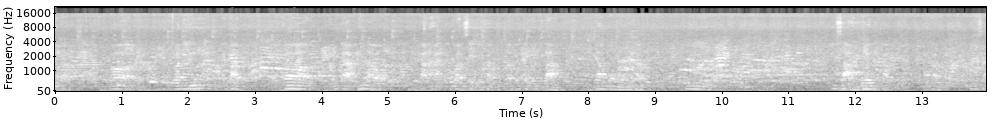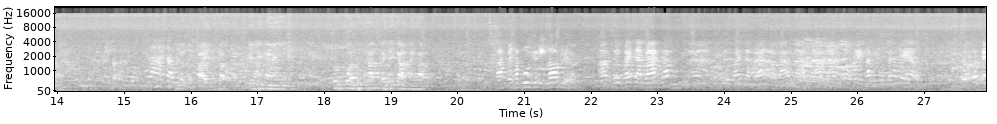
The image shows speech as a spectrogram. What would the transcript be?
นะครับก็วันนี้นะครับก็หลังจากที่เรา ทานอาหารกลางวันเสร็จนะครับเราก็จะไปกราบย่าโมนะครับที่อีสานด้วยนะครับนะครับอีสานที่เราจะไปนะครับเดี๋ยวยังไงรบกวนทุกท่านไปด้วยกันนะครับไปทำบุญกันอีกรอบหนึงอ่าเซอร์ไพรส์จากร้านครับอ่าเซอร์ไพรส์จากร้านเอาร้านร้านร้านร้านมอให้ครับคนละแก้วแล้วก็แต่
